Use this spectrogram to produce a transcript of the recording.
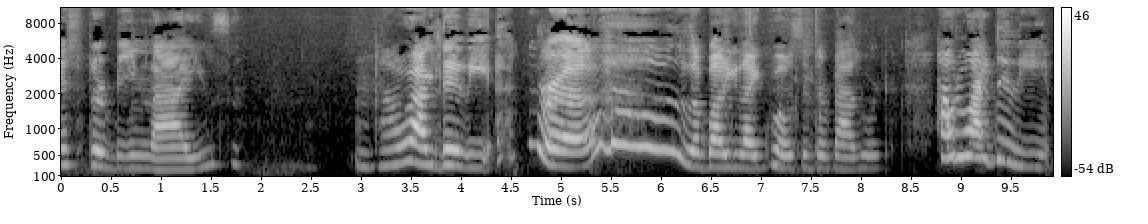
Mr. Bean lies. How do I delete? Bruh. Somebody like posted their password. How do I delete?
